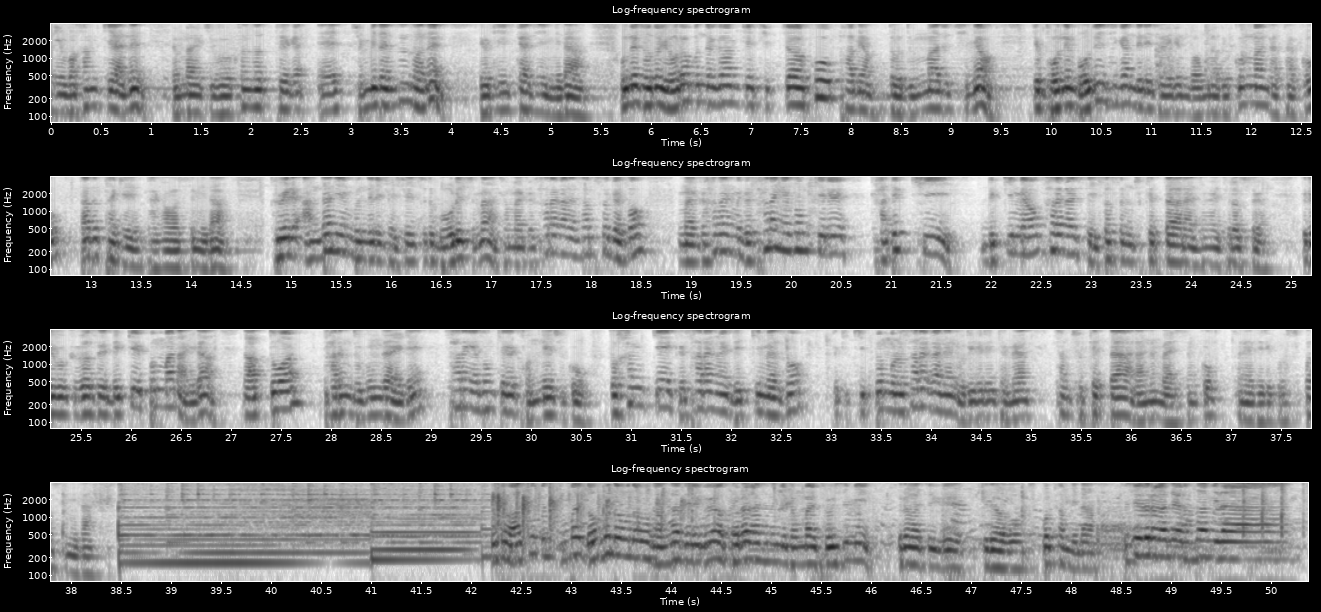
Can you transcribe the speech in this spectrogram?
진원이와 함께하는 연말 기부 콘서트에 준비된 순서는 여기까지입니다. 오늘 저도 여러분들과 함께 직접 호흡하며 또 눈 마주치며 보는 모든 시간들이 저에겐 너무나도 꿈만 같았고 따뜻하게 다가왔습니다. 교회를 안 다니는 분들이 계실지도 모르지만 정말 그 살아가는 삶 속에서 정말 그 하나님의 그 사랑의 손길을 가득히 느끼며 살아갈 수 있었으면 좋겠다라는 생각이 들었어요. 그리고 그것을 느낄 뿐만 아니라 나 또한 다른 누군가에게 사랑의 손길을 건네주고 또 함께 그 사랑을 느끼면서 이렇게 기쁨으로 살아가는 우리들이 되면 참 좋겠다라는 말씀 꼭 전해드리고 싶었습니다. 오늘 와주신 분 정말 너무너무너무 감사드리고요. 돌아가시는 길 정말 조심히 들어가시길 기도하고 축복합니다. 조심히 들어가세요. 감사합니다.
